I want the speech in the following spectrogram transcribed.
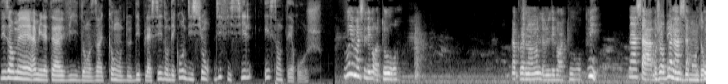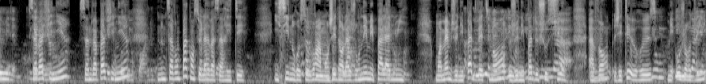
Désormais, Aminata vit dans un camp de déplacés dans des conditions difficiles et s'interroge. Aujourd'hui, nous nous demandons, ça va finir? Ça ne va pas finir? Nous ne savons pas quand cela va s'arrêter. Ici, nous recevons à manger dans la journée, mais pas la nuit. Moi-même, je n'ai pas de vêtements, je n'ai pas de chaussures. Avant, j'étais heureuse, mais aujourd'hui,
